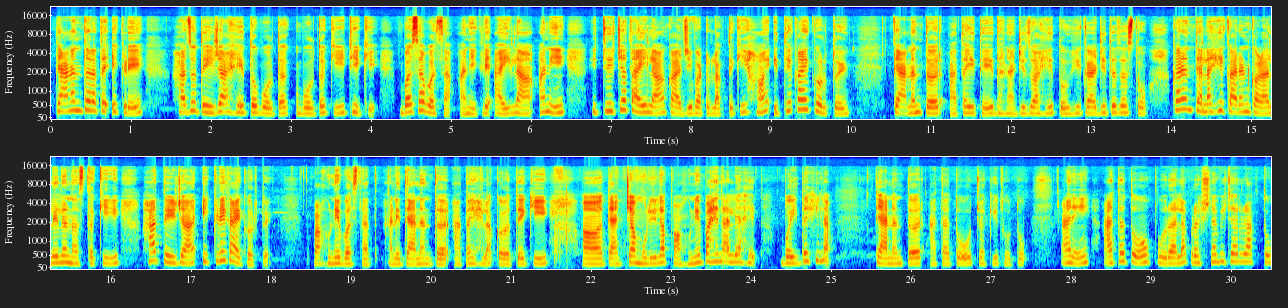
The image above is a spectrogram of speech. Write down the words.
त्यानंतर आता इकडे हा जो तेजा आहे तो बोलता बोलतो की ठीक आहे बसा बसा. आणि इकडे आईला आणि तिच्या ताईला काळजी वाटू लागते की हा इथे काय करतोय? त्यानंतर आता इथे धनाजी जो आहे तोही काळजीतच असतो. कारण त्यालाही कारण कळालेलं नसतं की हा तेजा इकडे काय करतोय? पाहुणे बसतात आणि त्यानंतर आता ह्याला कळते की त्यांच्या मुलीला पाहुणे पाहायला आले आहेत वैदहीला. त्यानंतर आता तो चकित होतो आणि आता तो पोराला प्रश्न विचारू लागतो.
